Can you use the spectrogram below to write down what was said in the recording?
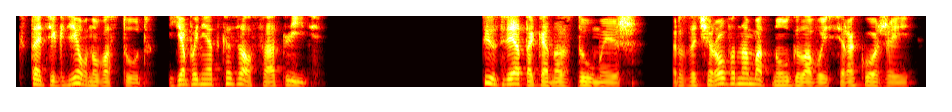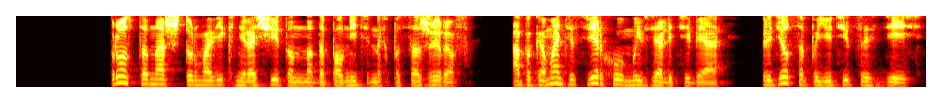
Кстати, где он у вас тут? Я бы не отказался отлить. Ты зря так о нас думаешь. Разочарованно мотнул головой серокожий. Просто наш штурмовик не рассчитан на дополнительных пассажиров. А по команде сверху мы взяли тебя. Придется поютиться здесь.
